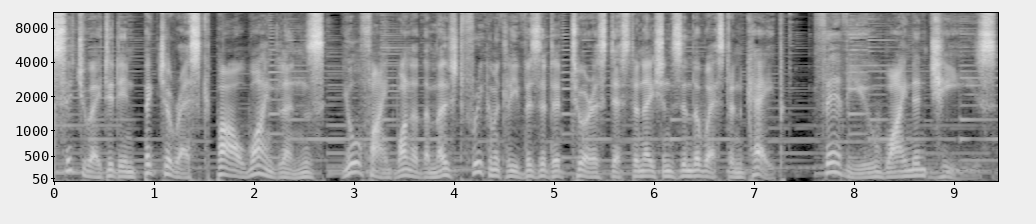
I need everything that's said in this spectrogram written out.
Situated in picturesque Paarl Winelands, you'll find one of the most frequently visited tourist destinations in the Western Cape, Fairview Wine and Cheese.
